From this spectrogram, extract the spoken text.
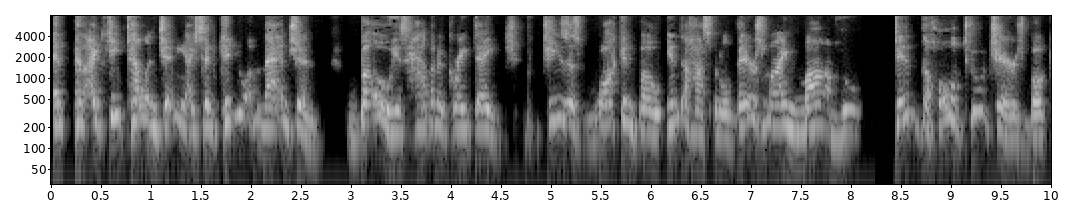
and, and I keep telling Jenny, I said, can you imagine Bo is having a great day. Jesus walking Bo into hospital. There's my mom who did the whole two chairs book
